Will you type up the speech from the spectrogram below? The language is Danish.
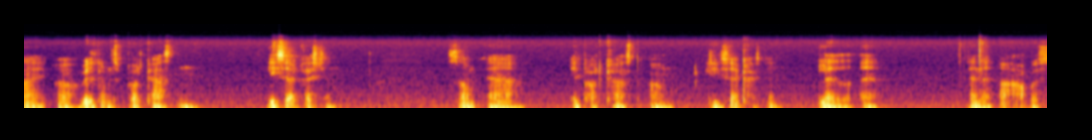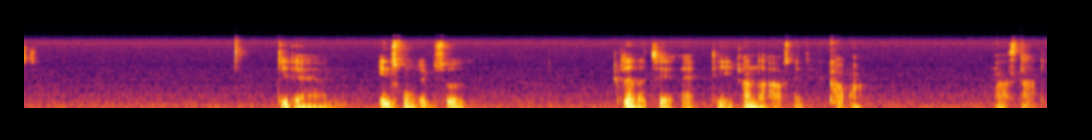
Hej og velkommen til podcasten Lisa og Christian, som er en podcast om Lisa og Christian, lavet af Anna og August. Det er en intro-episode. Glæder til, at de andre afsnit kommer meget snart.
